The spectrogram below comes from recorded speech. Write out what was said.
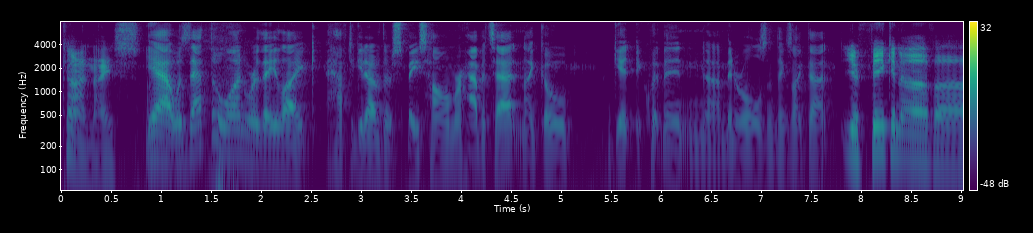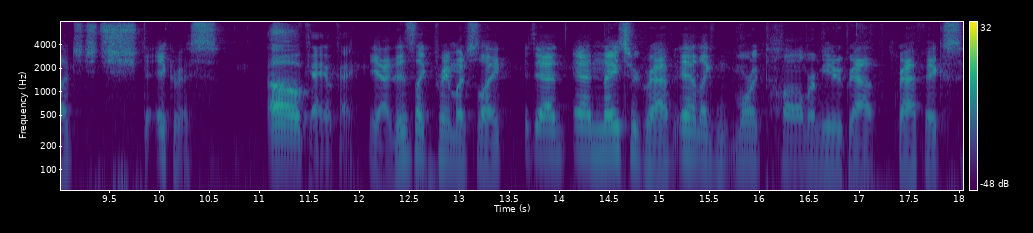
kind of nice. Yeah, was that the one where they like have to get out of their space home or habitat and like go get equipment and uh, minerals and things like that? You're thinking of uh, ch- ch- ch- the Icarus. Oh, okay, okay. Yeah, this is like pretty much like it's a, nicer graph, yeah, like more calmer, muted graph graphics,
